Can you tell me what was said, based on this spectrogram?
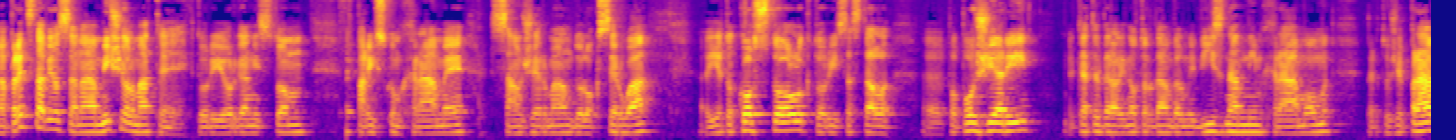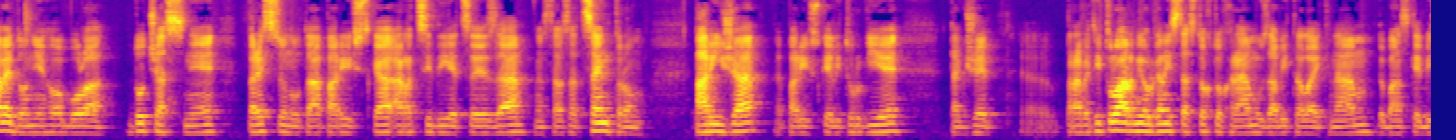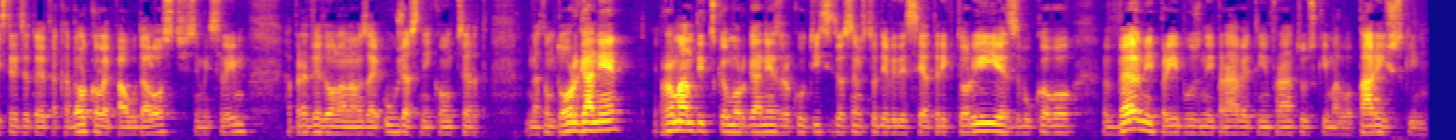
Predstavil sa nám Michel Maté, ktorý je organistom v parížskom chráme Saint-Germain de l'Auxerrois. Je to kostol, ktorý sa stal e, po požiari katedrály Notre Dame veľmi významným chrámom, pretože práve do neho bola dočasne presunutá parížská arcidiecéza, stal sa centrom Paríža, parížskej liturgie, takže e, práve titulárny organista z tohto chrámu zavítal aj k nám do Banskej Bystrice, to je taká veľkolepá udalosť, si myslím, a predviedol nám naozaj úžasný koncert na tomto orgáne, romantickom orgáne z roku 1893, ktorý je zvukovo veľmi príbuzný práve tým francúzským alebo parížským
